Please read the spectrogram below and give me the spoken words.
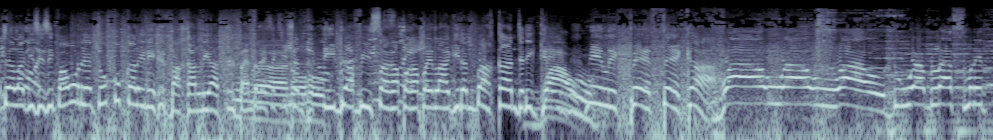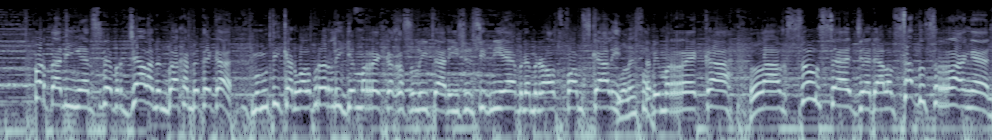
ada lagi sisi power yang cukup kali ini. Bahkan lihat Panther Execution no. tidak bisa ngapa-ngapain lagi dan bahkan jadi game Wow. milik BTK Wow, wow, wow. 12 menit pertandingan sudah berjalan dan bahkan BTK membuktikan walaupun early game mereka kesulitan Yishun Sydney benar-benar out form sekali tapi mereka langsung saja dalam satu serangan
